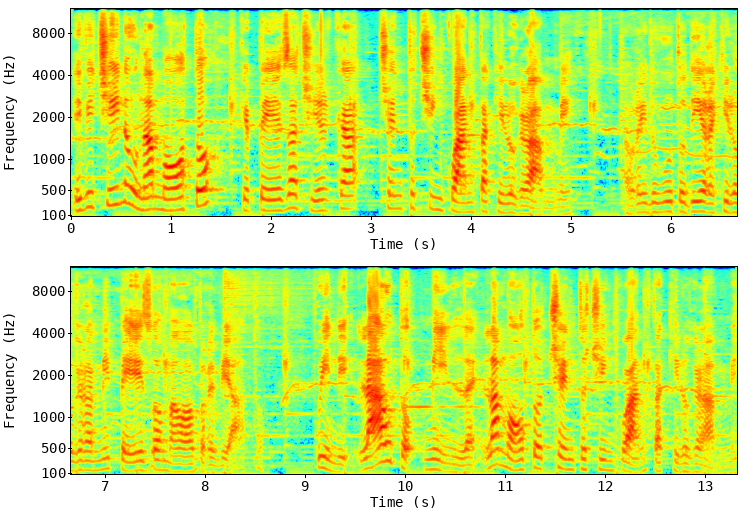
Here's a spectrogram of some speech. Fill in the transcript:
e vicino una moto che pesa circa 150 kg avrei dovuto dire chilogrammi peso ma ho abbreviato quindi l'auto 1000 la moto 150 kg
